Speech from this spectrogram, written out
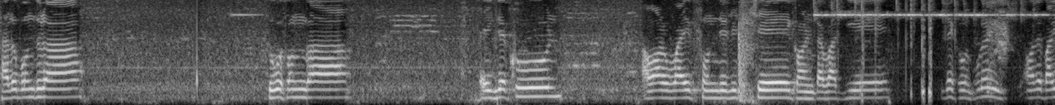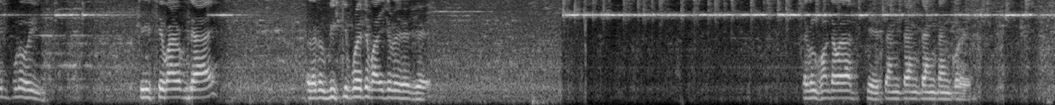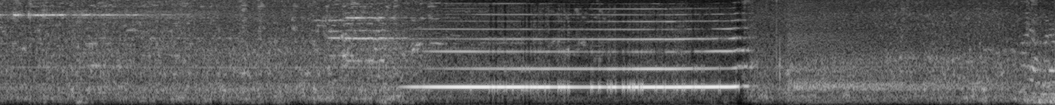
হ্যালো বন্ধুরা শুভ সন্ধ্যা। এই দেখুন আমার ওয়াইফ সন্ধে দিচ্ছে, ঘণ্টা বাজিয়ে। দেখুন পুরোহিত আমাদের বাড়ির পুরোহিত তিনি সেবায়ক দেয়। দেখুন, বৃষ্টি পড়েছে, বাড়ি চলে এসেছে। দেখুন, ঘণ্টা বাজাচ্ছে, ট্যাং ট্যাং ট্যাং ট্যাং করে।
